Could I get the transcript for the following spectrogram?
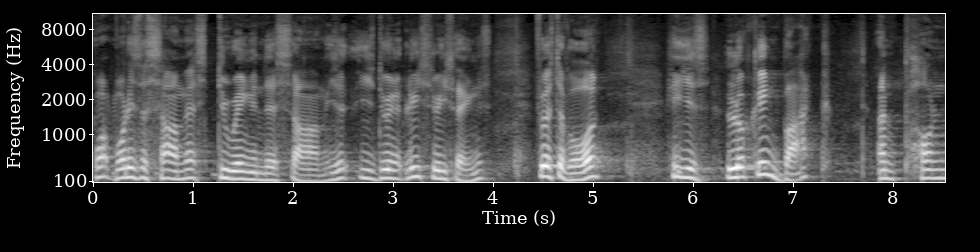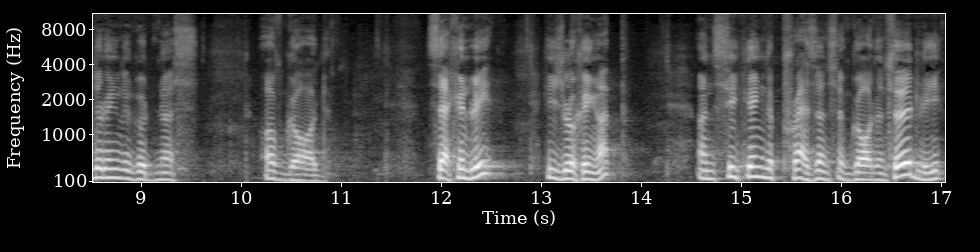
What, what is the psalmist doing in this psalm? He, he's doing at least three things. First of all, he is looking back and pondering the goodness of God. Secondly, he's looking up and seeking the presence of God. And thirdly,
